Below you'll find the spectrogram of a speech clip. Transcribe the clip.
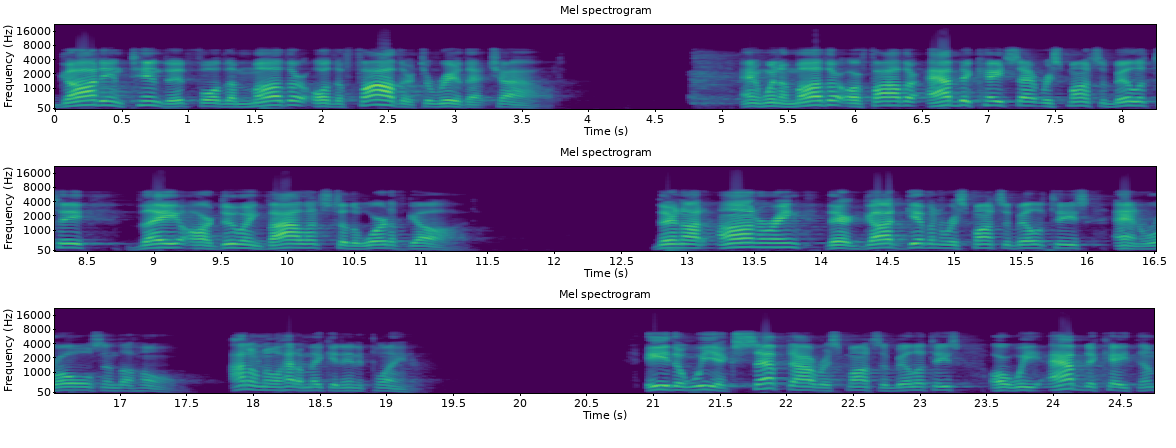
God intended for the mother or the father to rear that child. And when a mother or father abdicates that responsibility, they are doing violence to the Word of God. They're not honoring their God given responsibilities and roles in the home. I don't know how to make it any plainer. Either we accept our responsibilities or we abdicate them,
